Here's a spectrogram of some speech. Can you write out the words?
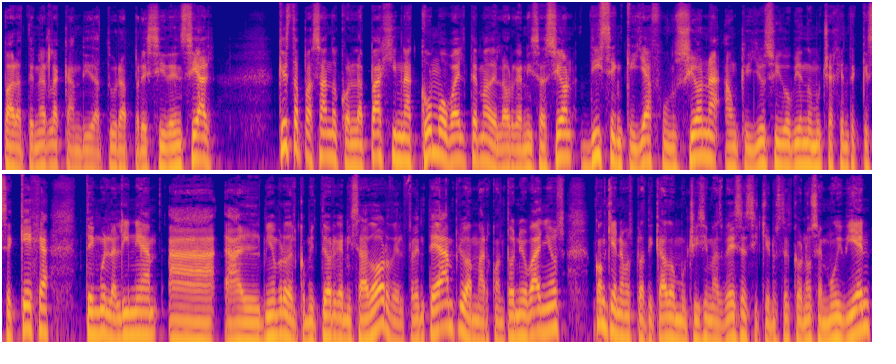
para tener la candidatura presidencial. ¿Qué está pasando con la página? ¿Cómo va el tema de la organización? Dicen que ya funciona, aunque yo sigo viendo mucha gente que se queja. Tengo en la línea al miembro del comité organizador del Frente Amplio, a Marco Antonio Baños, con quien hemos platicado muchísimas veces y quien usted conoce muy bien,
